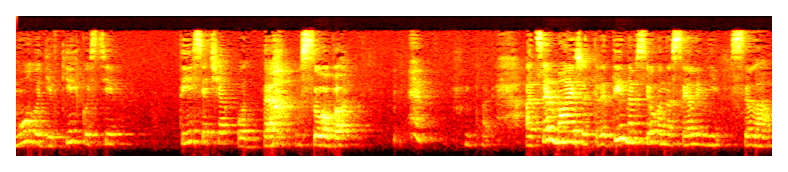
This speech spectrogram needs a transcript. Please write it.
молоді в кількості тисяча одна особа. А це майже третина всього населення села.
